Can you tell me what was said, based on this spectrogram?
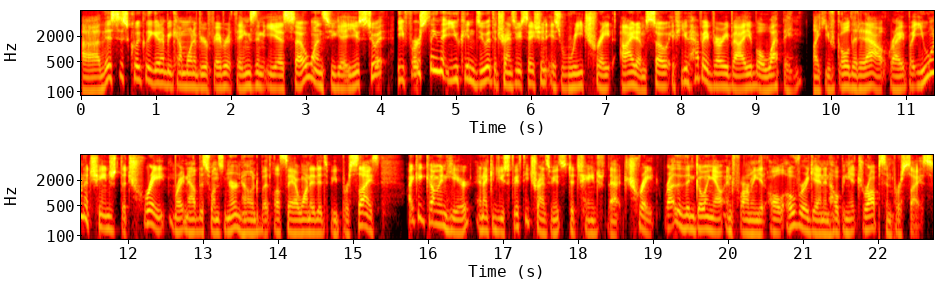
uh, this is quickly going to become one of your favorite things in ESO once you get used to it. The first thing that you can do at the transmute station is retrait items. So if you have a very valuable weapon, like you've golded it out, right? But you want to change the trait. Right now, this one's Nirnhoned, but let's say I wanted it to be precise. I could come in here and I could use 50 transmutes to change that trait rather than going out and farming it all over again and hoping it drops in precise,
